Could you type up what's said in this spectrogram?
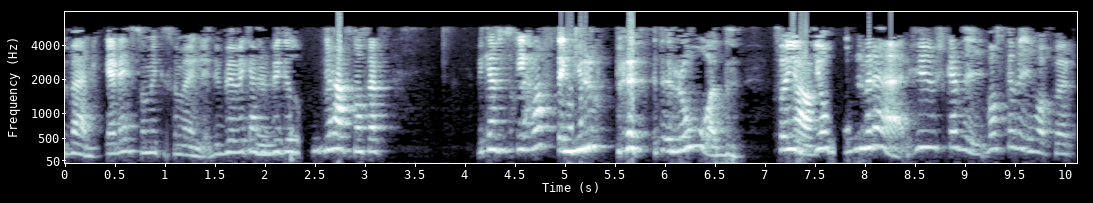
motverka det så mycket som möjligt. Vi behöver kanske mm. bygga upp, vi haft någon slags, vi kanske skulle haft en grupp, ett råd som just ja. jobbar med det här. Hur ska vi, vad ska vi ha för,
